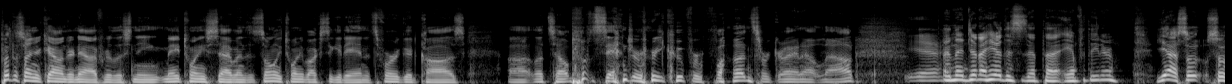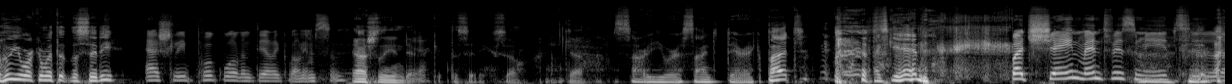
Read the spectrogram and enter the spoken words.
put this on your calendar now if you're listening. May 27th. It's only 20 bucks to get in. It's for a good cause. Uh, let's help Sandra recoup her funds for crying out loud. Yeah. And then did I hear this is at the amphitheater? Yeah. So so who you working with at the city? Ashley Brookwood and Derek Williamson. Ashley and Derek at the city. So yeah. Sorry you were assigned to Derek. But again, But Shane went with me to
